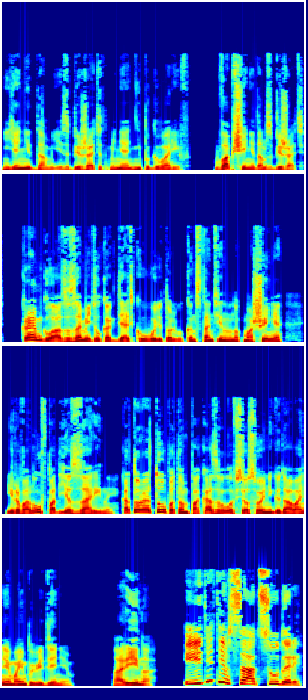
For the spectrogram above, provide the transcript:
Я не дам ей сбежать от меня, не поговорив. Вообще не дам сбежать. Краем глаза заметил, как дядька уводит Ольгу Константиновну к машине и рванул в подъезд за Ариной, которая топотом показывала все свое негодование моим поведением. «Арина!» «Идите в сад, сударь!»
